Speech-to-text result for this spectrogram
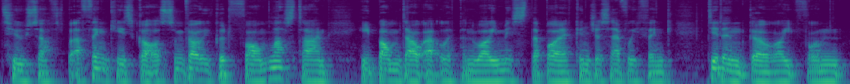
too soft, but I think he's got some very good form. Last time he bombed out at Lippen where he missed the break and just everything didn't go right for him.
